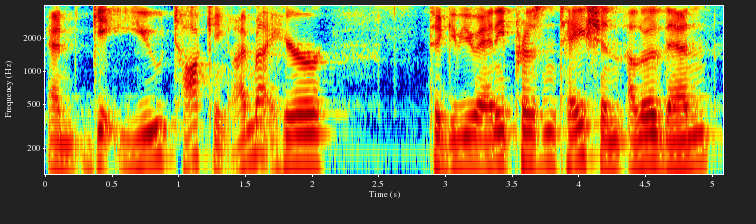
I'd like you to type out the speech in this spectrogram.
and get you talking. I'm not here to give you any presentation other than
